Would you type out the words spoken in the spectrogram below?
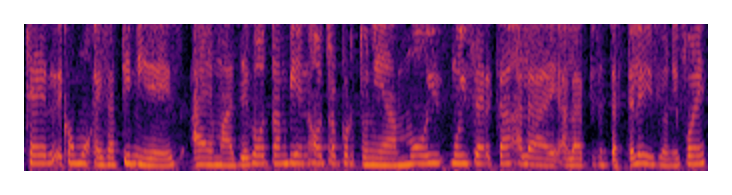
ser como esa timidez. Además llegó también otra oportunidad muy muy cerca a la de, a la de presentar televisión y fue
